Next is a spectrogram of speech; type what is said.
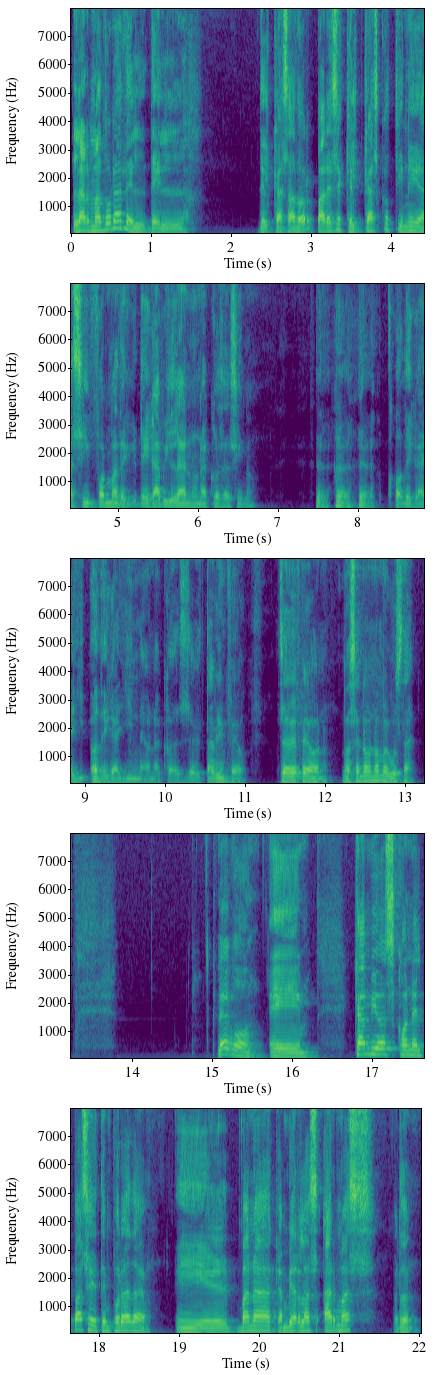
La armadura del, del, del cazador, parece que el casco tiene así forma de, gavilán, una cosa así, ¿no? o, de o de gallina, una cosa así. Está bien feo. Se ve feo, ¿no? No sé, no, no me gusta. Luego, eh, cambios con el pase de temporada. Eh, van a cambiar las armas, perdón,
